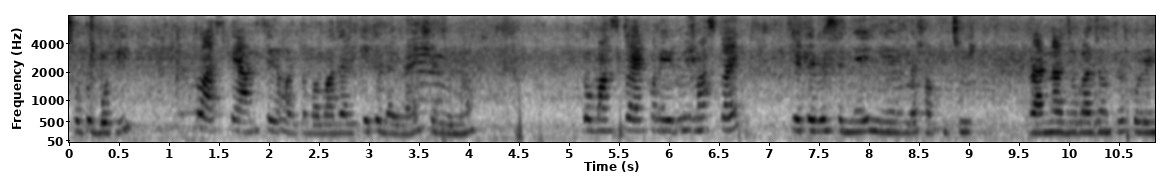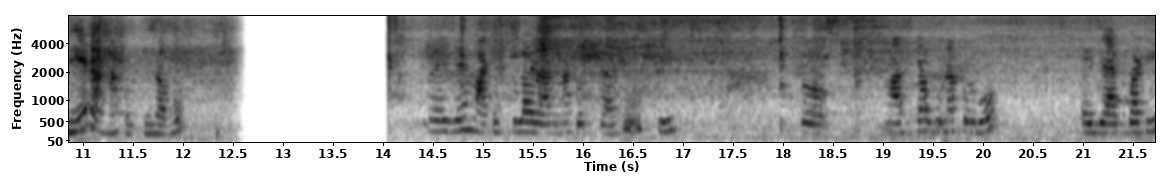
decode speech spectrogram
ছোট বটি। তো আজকে আনছে হয়তো বা বাজারে কেটে দেয় নাই, সেজন্য। তো মাছটা এখন এই রুই মাছটাই কেটে বেছে নেই, নিয়ে এগুলো সব কিছু রান্নার জোগাড় যন্ত্র করে নিয়ে রান্না করতে যাব। তো এই যে মাটির চুলায় রান্না করতে আসছি। তো মাছটা ভুনা করব। এই যে এক বাটি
